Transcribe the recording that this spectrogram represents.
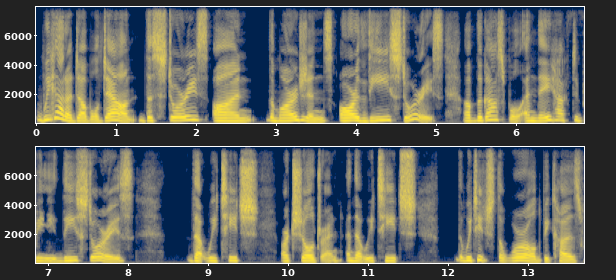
we got to double down. The stories on the margins are the stories of the gospel, and they have to be these stories that we teach our children and that we teach that we teach the world because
